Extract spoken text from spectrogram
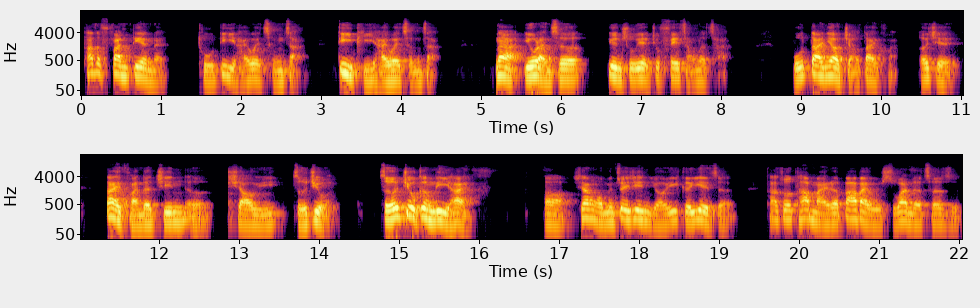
他的饭店呢，土地还会成长。地皮还会成长，那游览车运输业就非常的惨，不但要缴贷款，而且贷款的金额小于折旧啊，折旧更厉害啊！像我们最近有一个业者，他说他买了八百五十万的车子，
